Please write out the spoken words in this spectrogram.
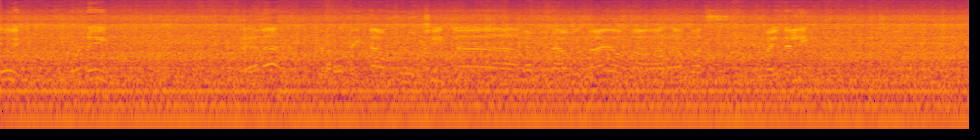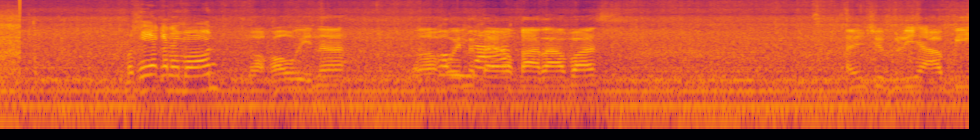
Uy, morning. Kaya na, parating na approaching na kami namin tayo mga karabas. Finally. Masaya ka naman? Nakakauwi na. Nakakauwi na na. tayo karabas. I'm super happy.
